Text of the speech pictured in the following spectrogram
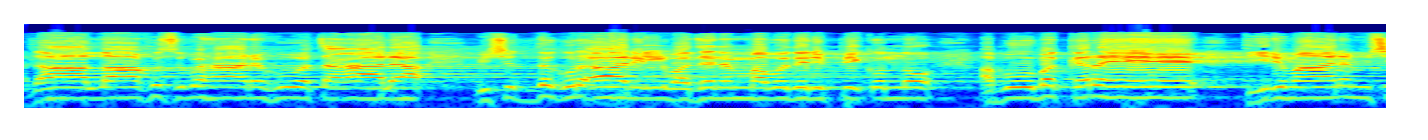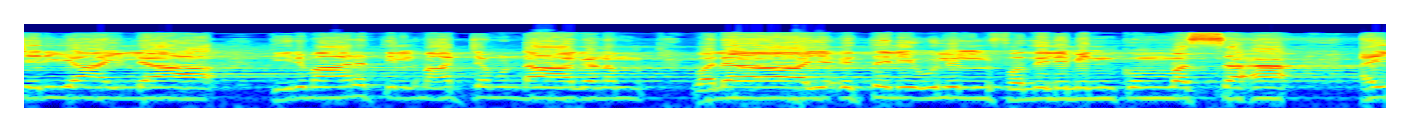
അതാ അല്ലാഹു സുബ്ഹാനഹു വതആല വിശുദ്ധ ഖുർആനിൽ വചനം അവതരിപ്പിക്കുന്നു അബൂബക്കറേ തീരുമാനം ശരിയായില്ല തീരുമാനത്തിൽ മാറ്റമുണ്ടാകണം വലാ യഅ്തലി ഉലുൽ ഫദ്ലി മിൻകും വസ്സഅ അൻ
